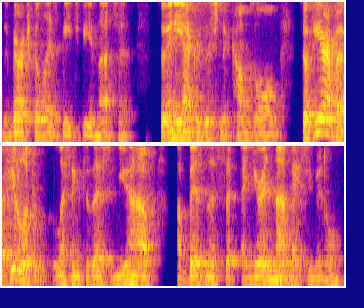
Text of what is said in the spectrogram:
the vertical is b2b and that's it. So any acquisition that comes along so if you have a, if you're looking listening to this and you have a business that, and you're in that messy middle,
